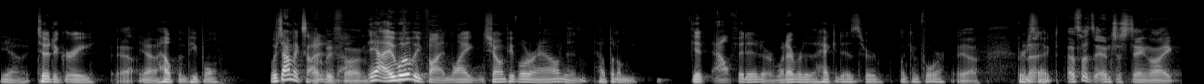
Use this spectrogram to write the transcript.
you know, to a degree. Yeah. You know, helping people, which I'm excited That'll be about. fun. Yeah, it will be fun. Like showing people around and helping them get outfitted or whatever the heck it is they're looking for. Yeah. Pretty And stoked. That's what's interesting. Like,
